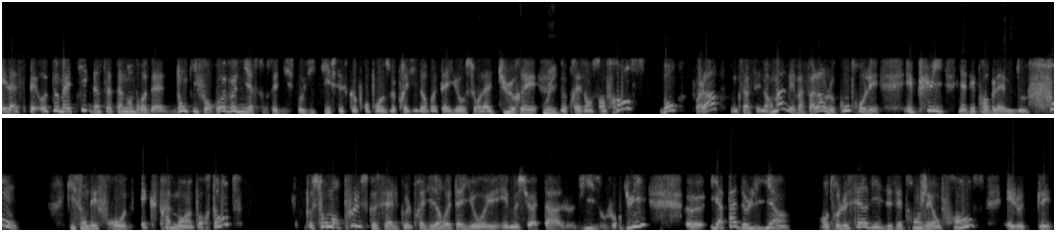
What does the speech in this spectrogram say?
et l'aspect automatique d'un certain nombre d'aides. Donc il faut revenir sur ces dispositifs. C'est ce que propose le président Retailleau sur la durée Oui. de présence en France. Bon, voilà, donc ça c'est normal, mais il va falloir le contrôler. Et puis, il y a des problèmes de fond qui sont des fraudes extrêmement importantes sûrement plus que celles que le président Retailleau et, et M. Attal visent aujourd'hui, euh, il n'y a pas de lien entre le service des étrangers en France et le- les,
